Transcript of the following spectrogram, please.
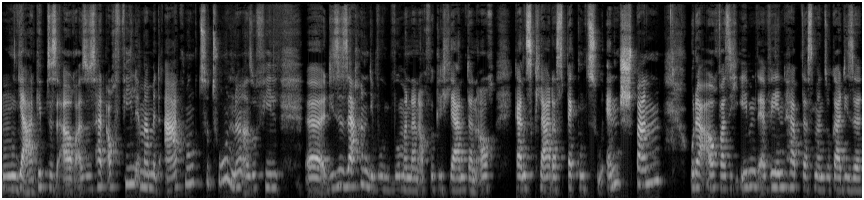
Hm, ja, gibt es auch. Also es hat auch viel immer mit Atmung zu tun. Ne? Also viel äh, diese Sachen, die, wo, wo man dann auch wirklich lernt, dann auch ganz klar das Becken zu entspannen. Oder auch, was ich eben erwähnt habe, dass man sogar diese,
